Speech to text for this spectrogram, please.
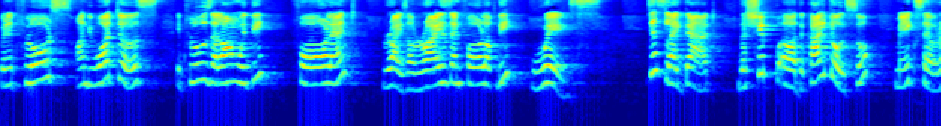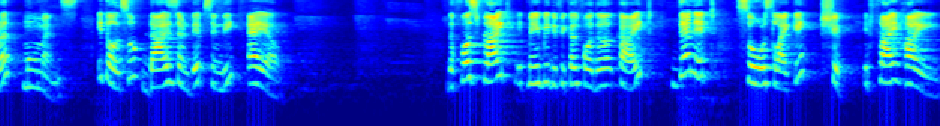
when it floats on the waters, it flows along with the fall and rise or rise and fall of the waves. Just like that, the ship, uh, the kite also makes several movements. It also dives and dips in the air. The first flight, it may be difficult for the kite. Then it soars like a ship. It fly high.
